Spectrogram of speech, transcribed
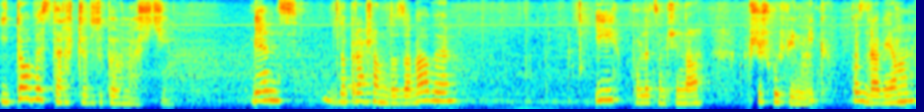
I to wystarczy w zupełności. Więc zapraszam do zabawy i polecam się na przyszły filmik. Pozdrawiam.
